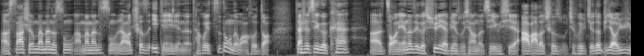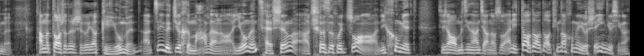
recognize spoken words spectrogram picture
啊刹车慢慢的松啊，慢慢的松，然后车子一点一点的它会自动的往后倒。但是这个开啊早年的这个序列变速箱的这一些阿八的车主就会觉得比较郁闷，他们倒车的时候要给油门啊，这个就很麻烦了啊，油门踩深了啊，车子会撞啊。你后面就像我们经常讲的说，啊你倒倒倒，听到后面有声音就行了，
